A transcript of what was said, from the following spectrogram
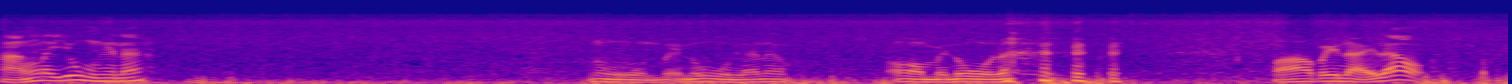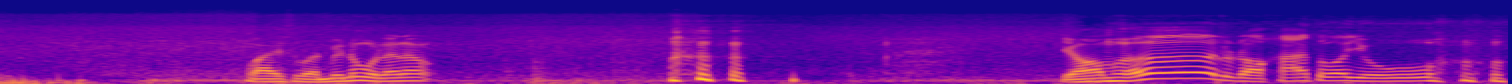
ถังเลยยุ่งเลยนะนู่นไปนู่นแล้วนะครับอ้อมไปนู่นแล้วปลาไปไหนแล้วว่ายสวนไปนู่นแล้วนะยอมเฮ้อะลูกดอกคาตัวอยู่ เออ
